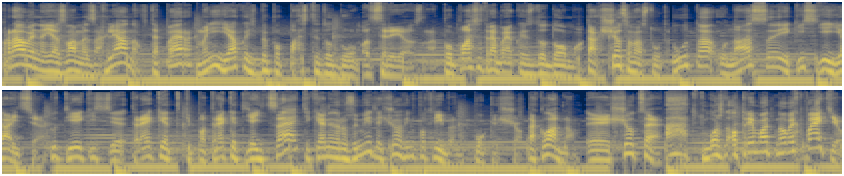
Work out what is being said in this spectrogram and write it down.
правильно, я з вами заглянув. Тепер мені якось би попасти додому. От серйозно, попасти треба якось додому. Так, що це у нас тут? Тут у нас е, якісь є яйця. Тут є якийсь е, трекет, типа трекет яйце, тільки я не розумію, для чого він потрібен. Поки що. Так, ладно, е, що це? А, тут можна отримати нових петів.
